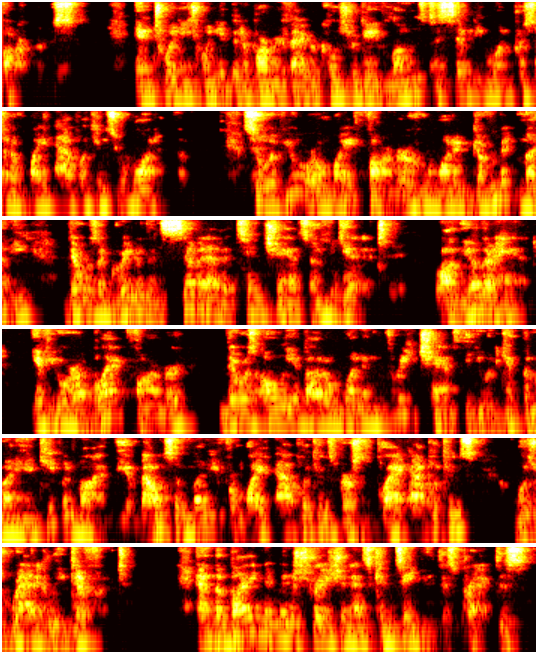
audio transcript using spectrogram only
farmers. In 2020, the Department of Agriculture gave loans to 71% of white applicants who wanted them. So if you were a white farmer who wanted government money, there was a greater than 7 out of 10 chance of get it. On the other hand, if you were a black farmer, there was only about a one in three chance that you would get the money. And keep in mind, the amounts of money for white applicants versus black applicants was radically different. And the Biden administration has continued this practice.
